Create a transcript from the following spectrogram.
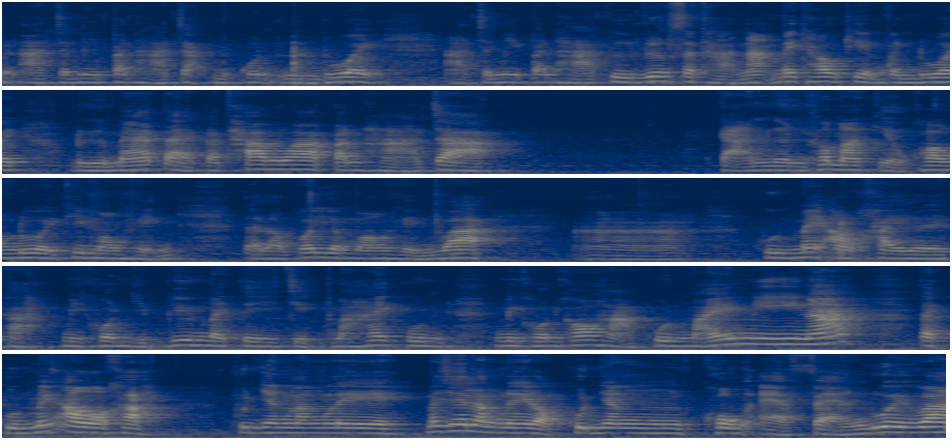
มันอาจจะมีปัญหาจากบุคคลอื่นด้วย อาจจะมีปัญหาคือเรื่องสถานะไม่เท่าเทียมกันด้วย หรือแม้แต่กระทั่งว่าปัญหาจากการเงินเข้ามาเกี่ยวข้องด้วยที่มองเห็น แต่เราก็ยังมองเห็นว่า คุณไม่เอาใครเลยค่ะ มีคนหยิบยื่นไมตรีจิตมาให้คุณ มีคนเข้าหาคุณไหมมีนะ แต่คุณไม่เอาอะค่ะ คุณยังลังเล ไม่ใช่ลังเลหรอก คุณยังคงแอบแฝงด้วยว่า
